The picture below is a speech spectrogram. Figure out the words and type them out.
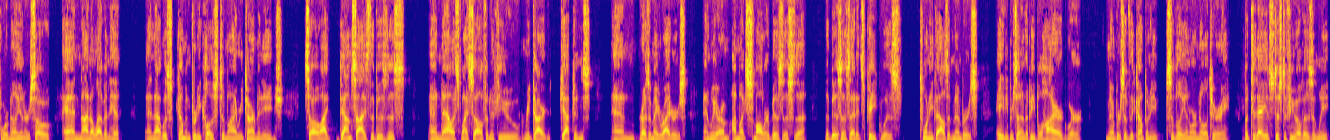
4 million or so, and 9/11 hit, and that was coming pretty close to my retirement age. So I downsized the business, and now it's myself and a few retired captains and resume writers, and we are a, a much smaller business. The the business at its peak was 20,000 members 80% of the people hired were members of the company, civilian or military. But today it's just a few of us and we,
